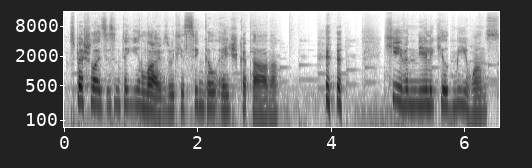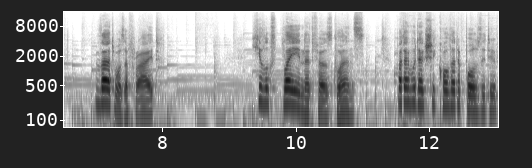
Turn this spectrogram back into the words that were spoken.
who specializes in taking lives with his single-edged katana. He even nearly killed me once. That was a fright. He looks plain at first glance, but I would actually call that a positive.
